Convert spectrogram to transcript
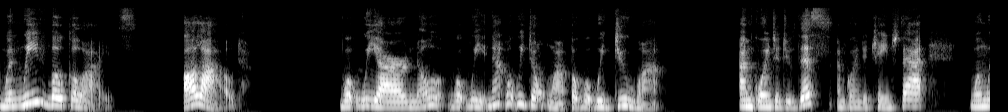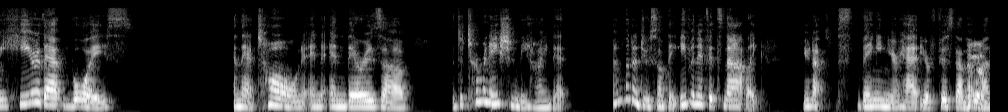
When we vocalize aloud what we are no what we not what we don't want, but what we do want. I'm going to do this, I'm going to change that. When we hear that voice and that tone and and there is a, a determination behind it. I'm going to do something even if it's not like you're not banging your head your fist on the Yeah, on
